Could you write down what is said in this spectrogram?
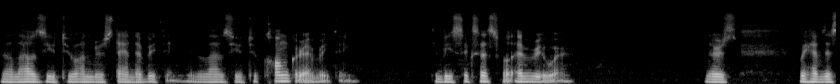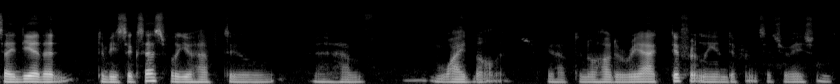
It allows you to understand everything. It allows you to conquer everything, to be successful everywhere. There's, we have this idea that to be successful, you have to uh, have wide knowledge. You have to know how to react differently in different situations.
